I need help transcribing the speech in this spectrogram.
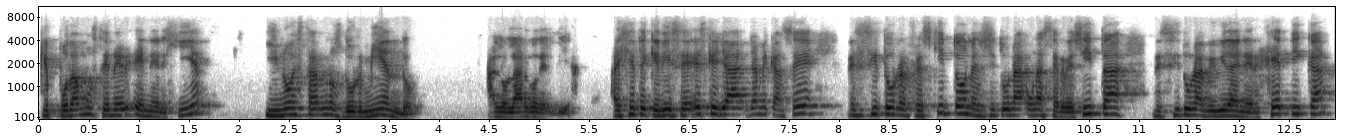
que podamos tener energía y no estarnos durmiendo a lo largo del día. Hay gente que dice, es que ya, ya me cansé, necesito un refresquito, necesito una, cervecita, necesito una bebida energética.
